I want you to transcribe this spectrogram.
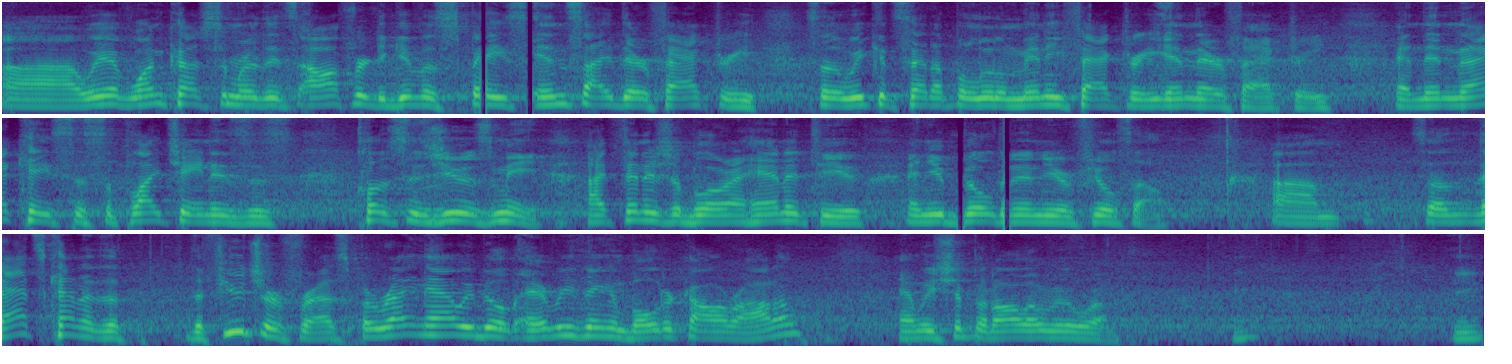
Uh, we have one customer that's offered to give us space inside their factory so that we could set up a little mini factory in their factory. And then in that case, the supply chain is as close as you as me. I finish a blower, I hand it to you, and you build it into your fuel cell. Um, so that's kind of the, the future for us. But right now, we build everything in Boulder, Colorado, and we ship it all over the world. Okay. Okay.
